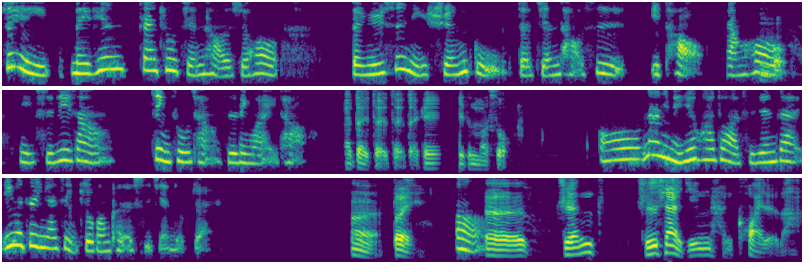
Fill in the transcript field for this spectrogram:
所以你每天在做检讨的时候，等于是你选股的检讨是一套，然后你实际上进出场是另外一套。哎、嗯，对对对对，可以可以这么说。哦，那你每天花多少时间在？因为这应该是你做功课的时间，对不对？嗯，对。嗯，呃，检其实现在已经很快了啦，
